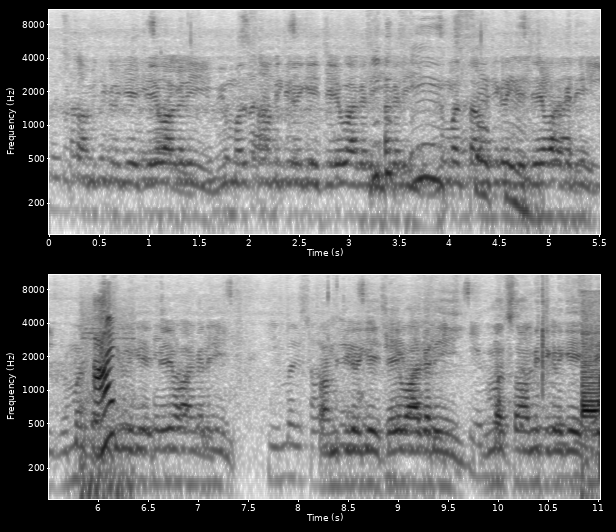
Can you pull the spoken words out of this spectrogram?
ಸ್ವಾಮೀಜಿಗಳಿಗೆ ಜಯವಾಗಲಿ ವಿಮಲ್ ಸ್ವಾಮೀಜಿಗಳಿಗೆ ಜಯವಾಗಲಿ ವಿಮಲ್ ಸ್ವಾಮೀಜಿಗಳಿಗೆ ಜಯವಾಗಲಿ ವಿಮಲ್ ಸ್ವಾಮೀಜಿಗಳಿಗೆ ಜಯವಾಗಲಿ ಸ್ವಾಮೀಜಿಗಳಿಗೆ ಜಯವಾಗಲಿ ವಿಮಲ್ ಸ್ವಾಮೀಜಿಗಳಿಗೆ ಜಯ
